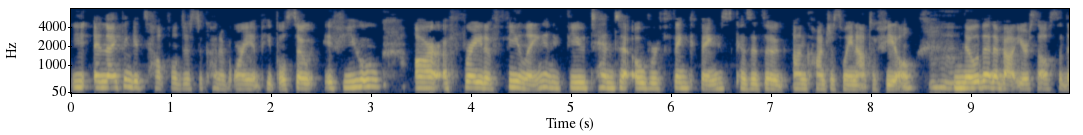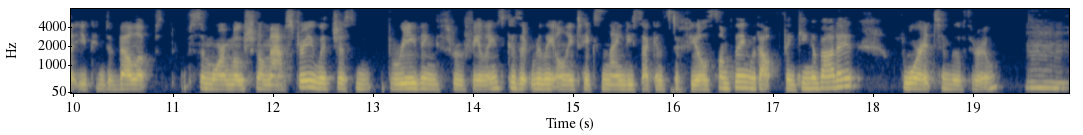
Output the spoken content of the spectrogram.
you, and I think it's helpful just to kind of orient people. So if you are afraid of feeling and if you tend to overthink things because it's an unconscious way not to feel, mm-hmm. know that about yourself so that you can develop some more emotional mastery with just breathing through feelings because it really only takes 90 seconds to feel something without thinking about it for it to move through. Mm.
